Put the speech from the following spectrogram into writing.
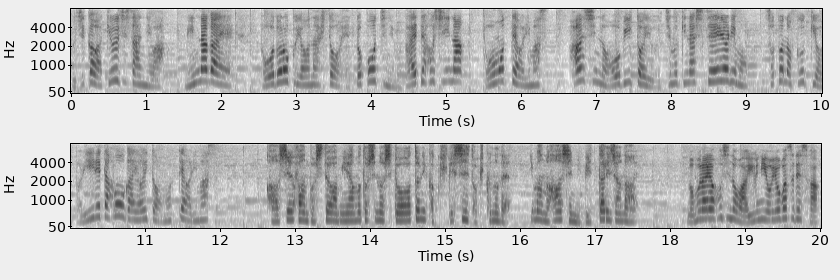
藤川球児さんにはみんながええと驚くような人をヘッドコーチに迎えてほしいなと思っております阪神の OB という内向きな姿勢よりも外の空気を取り入れた方が良いと思っております。阪神ファンとしては宮本氏の指導はとにかく厳しいと聞くので今の阪神にぴったりじゃない。野村や星野は言うに及ばずですが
